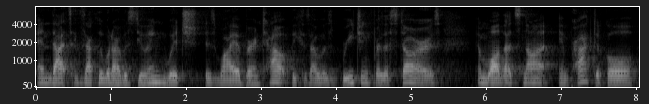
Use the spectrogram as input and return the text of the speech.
And that's exactly what I was doing, which is why I burnt out because I was reaching for the stars. And while that's not impractical,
